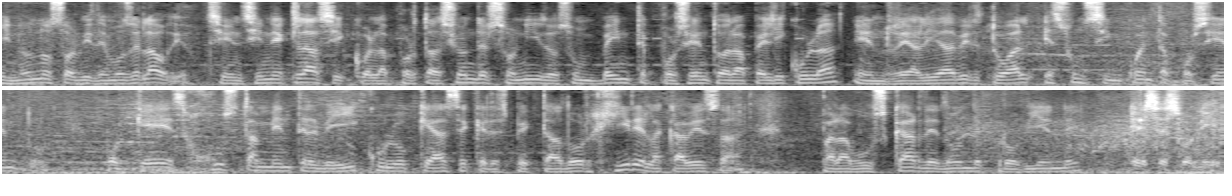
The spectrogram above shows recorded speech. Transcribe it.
Y no nos olvidemos del audio. Si en cine clásico la aportación del sonido es un 20% de la película, en realidad virtual es un 50%, porque es justamente el vehículo que hace que el espectador gire la cabeza para buscar de dónde proviene ese sonido.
